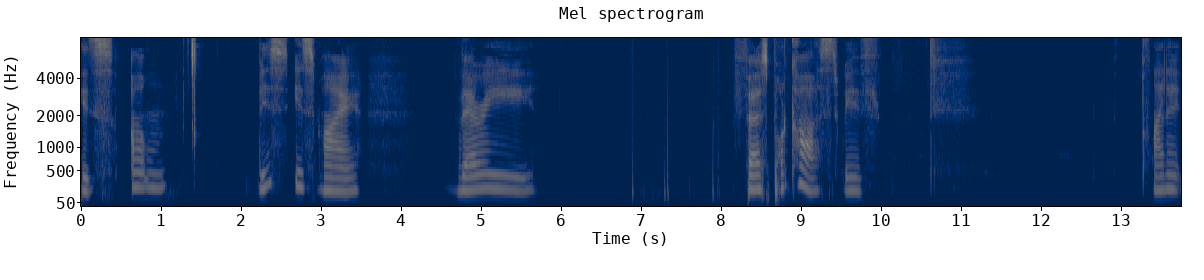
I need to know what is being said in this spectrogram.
guys. Um, this is my very first podcast with Planet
